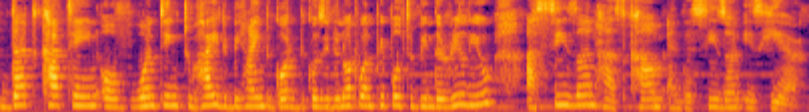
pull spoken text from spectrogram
that curtain of wanting to hide behind God because you do not want people to be in the real you. A season has come and the season is here.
